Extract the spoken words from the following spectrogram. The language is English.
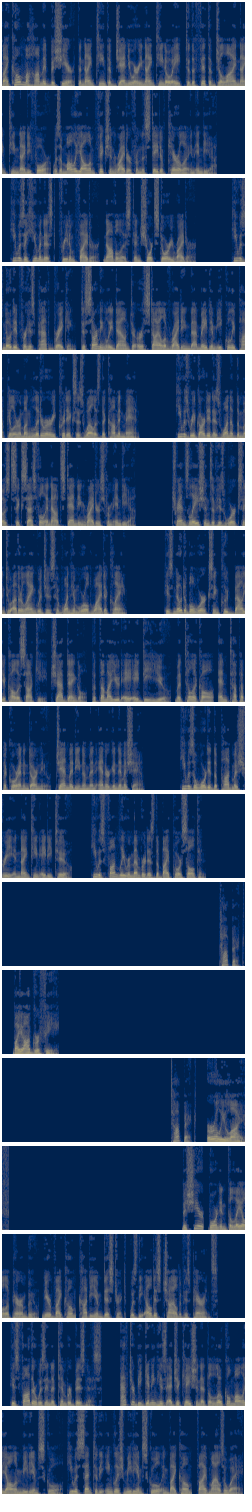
Vaikom Muhammad Bashir, the 19th of January 1908 to the 5th of July 1994, was a Malayalam fiction writer from the state of Kerala in India. He was a humanist, freedom fighter, novelist and short story writer. He was noted for his path-breaking, disarmingly down-to-earth style of writing that made him equally popular among literary critics as well as the common man. He was regarded as one of the most successful and outstanding writers from India. Translations of his works into other languages have won him worldwide acclaim. His notable works include Balyakalasakhi, Shabdangal, Pathumayud Aadu, Matilakal, N. Tuppupakoranandarnu, Janmadinam and Anarga Nimisham. He was awarded the Padma Shri in 1982. He was fondly remembered as the Beypore Sultan. Biography Early life Bashir, born in Thalaolaparambu near Kottayam district, was the eldest child of his parents. His father was in the timber business. After beginning his education at the local Malayalam medium school, he was sent to the English medium school in Vaikom, five miles away.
